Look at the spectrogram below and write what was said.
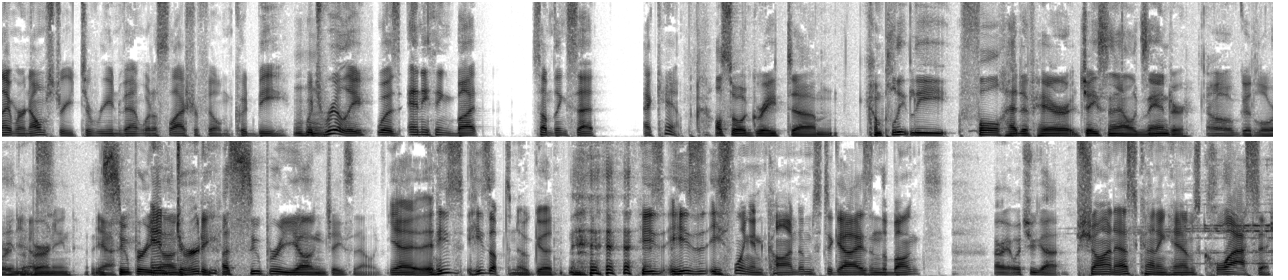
Nightmare on Elm Street to reinvent what a slasher film could be, which Mhm. really was anything but something set at camp. Also, a great, um, completely full head of hair, Jason Alexander Oh, good lord! in The. Burning. Yeah. super And dirty. a super young Jason Alexander. Yeah, and he's he's up to no good. he's he's he's slinging condoms to guys in the bunks. All right, what you got? Sean S. Cunningham's classic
